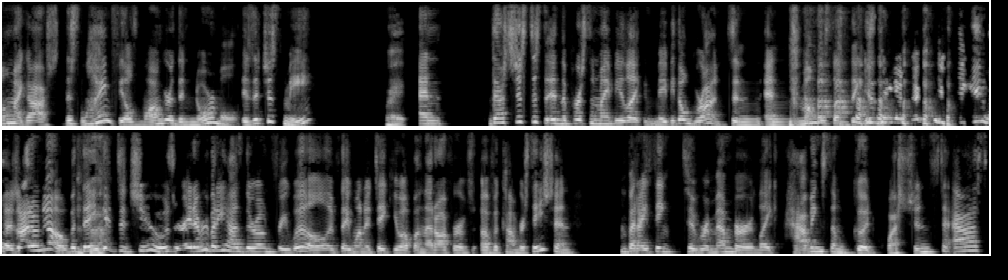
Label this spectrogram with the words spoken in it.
oh my gosh, this line feels longer than normal. Is it just me? Right. And that's just a, and the person might be like maybe they'll grunt and and mumble something because they actually speak English. I don't know, but they get to choose, right? Everybody has their own free will if they want to take you up on that offer of, of a conversation. But I think to remember, like having some good questions to ask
